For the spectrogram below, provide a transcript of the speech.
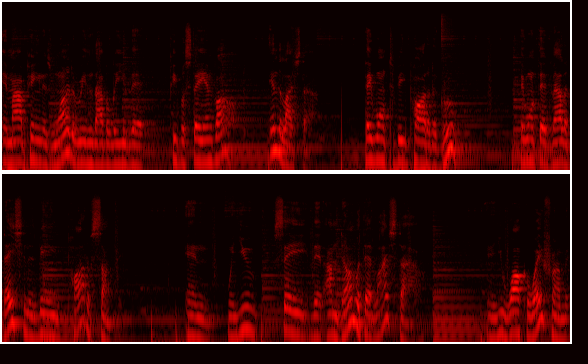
in my opinion, is one of the reasons I believe that people stay involved in the lifestyle. They want to be part of the group. They want that validation as being part of something. And when you say that I'm done with that lifestyle and you walk away from it,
